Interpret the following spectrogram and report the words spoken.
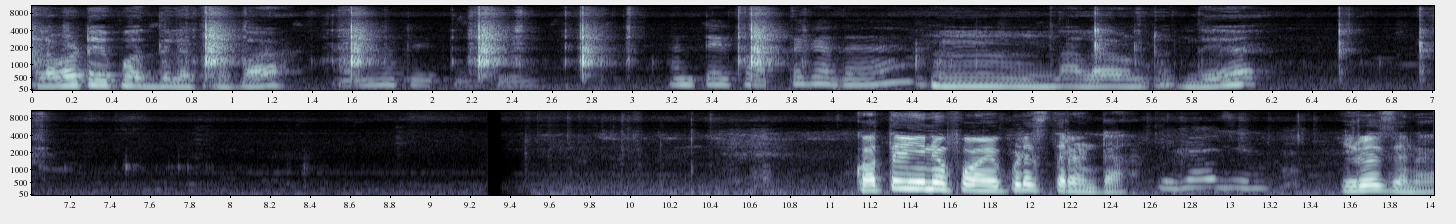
అలవాటు అయిపోద్ది లేకపోతే అలవాటు అయిపోతుంది అంటే కొత్త కదా. అలా ఉంటుంది. కొత్త యూనిఫామ్ ఎప్పుడు ఇస్తారంట? ఈరోజు ఈరోజేనా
